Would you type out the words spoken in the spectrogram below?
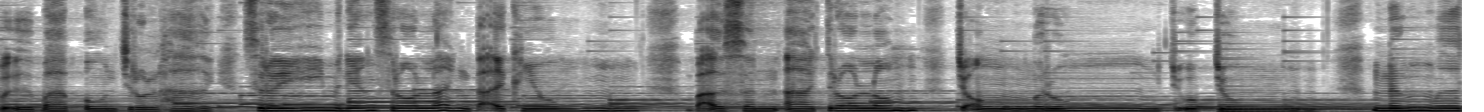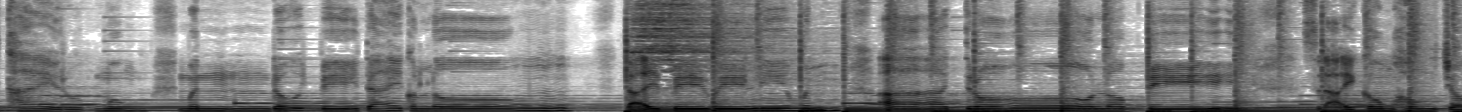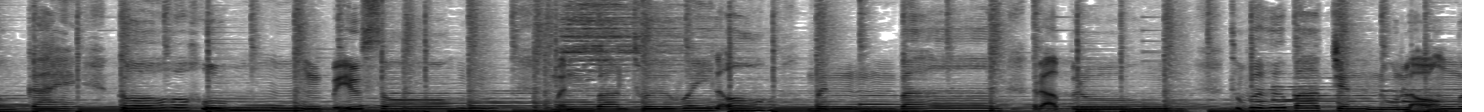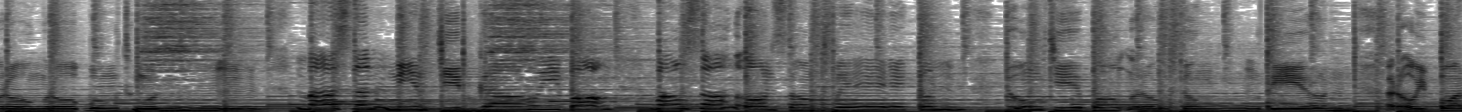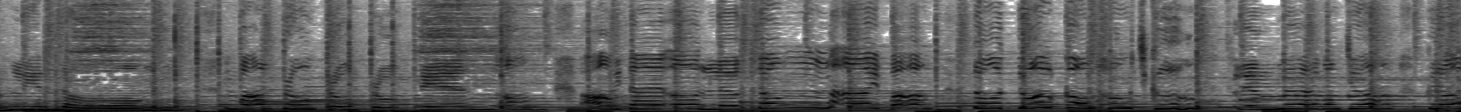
ធ្វើបាបអូនជ្រុលហើយ ស្រីម្នាក់ស្រឡាញ់តែខ្ញុំបើសិនអាចត្រឡំចង់រួមជួបជុំនឹងមើលថែរូបមុំមិនដូចពេលដែលកន្លងតែពេលវេលាមិនអាចត្រឡប់ទី ស្ដាយកំហុង ចង្កែក៏ហុំពេលសងមិនបានធ្វើអ្វីល្អមិនបានរាប់រងធ្វើបាបចិននួនឡងរងរបួងធ្ងន់បើសិនមានជាតិក្រោយបង បងសងអូនសងទ្វេគុណទួ ងជាបងរងទុងទីរុនរយពាន់លានដងបងព្រមព្រមព្រមទាំងអងឲ្យតែអូនលើកតុងឲ្យបងទទួលកូនហងឆ្គងធ្លៀងលើបងចោក្រ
